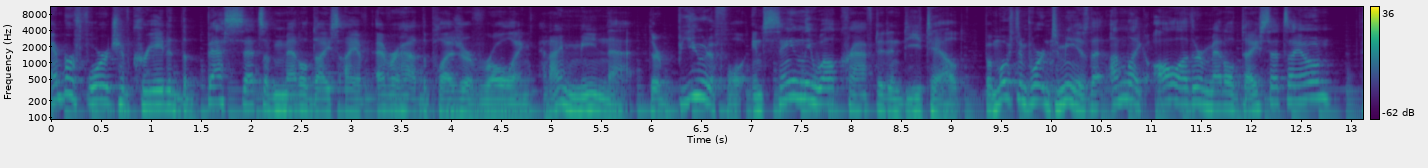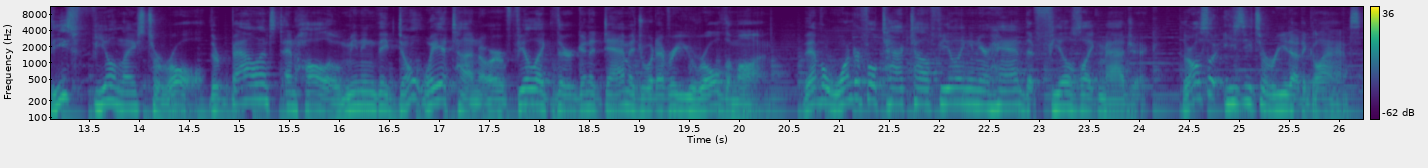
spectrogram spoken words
Ember Forge have created the best sets of metal dice I have ever had the pleasure of rolling, and I mean that. They're beautiful, insanely well crafted and detailed, but most important to me is that unlike all other metal dice sets I own, these feel nice to roll. They're balanced and hollow, meaning they don't weigh a ton or feel like they're gonna damage whatever you roll them on. They have a wonderful tactile feeling in your hand that feels like magic. They're also easy to read at a glance.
